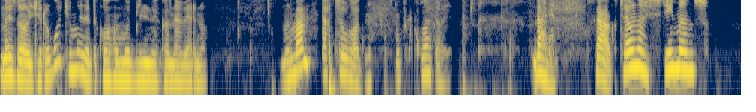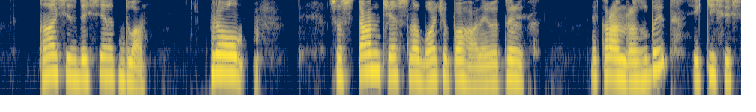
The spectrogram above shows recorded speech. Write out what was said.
Не знаю, чи робочий, у мене такого мобільника, напевно. Нема? Так, це ладно. Викладаю. Далі. Так, це у нас Siemens А62. Ну, що стан, чесно, бачу поганий. Во-первых, екран розбит, якийсь ось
